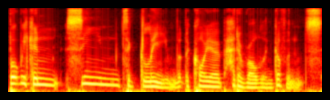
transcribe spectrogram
But we can seem to glean that the Coya had a role in governance.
